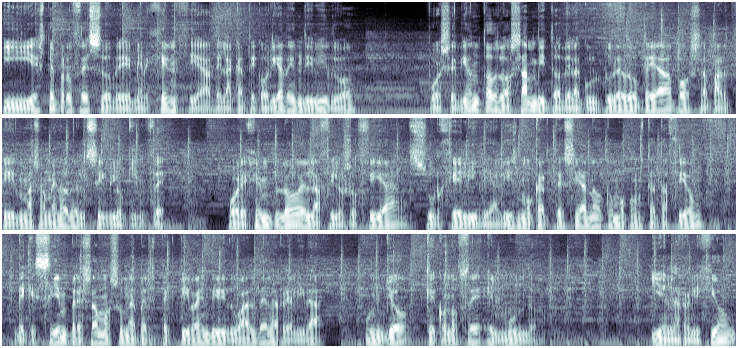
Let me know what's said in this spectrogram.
Y este proceso de emergencia de la categoría de individuo pues se dio en todos los ámbitos de la cultura europea pues a partir más o menos del siglo XV. Por ejemplo, en la filosofía surge el idealismo cartesiano como constatación de que siempre somos una perspectiva individual de la realidad, un yo que conoce el mundo. Y en la religión,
